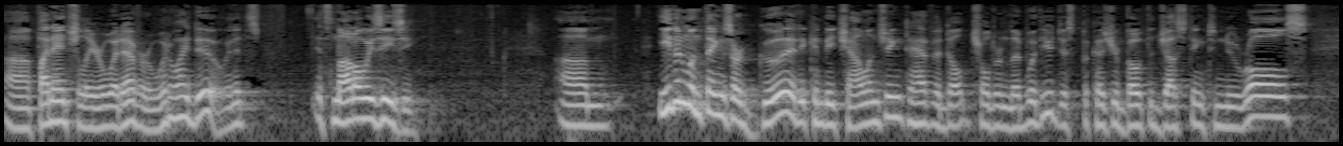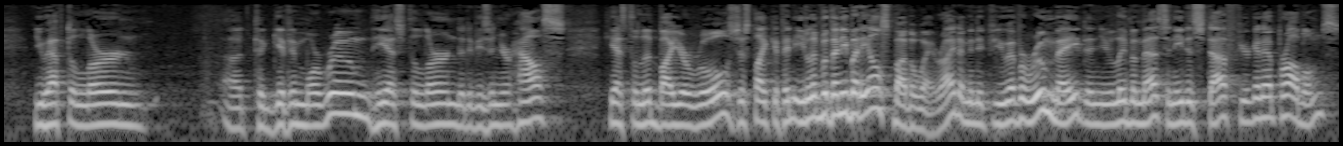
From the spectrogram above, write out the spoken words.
uh, financially or whatever, what do I do? And it's it's not always easy. Um, even when things are good, it can be challenging to have adult children live with you, just because you're both adjusting to new roles. You have to learn uh, to give him more room. He has to learn that if he's in your house, he has to live by your rules, just like if he lived with anybody else, by the way, right? I mean, if you have a roommate and you leave a mess and eat his stuff, you're going to have problems.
